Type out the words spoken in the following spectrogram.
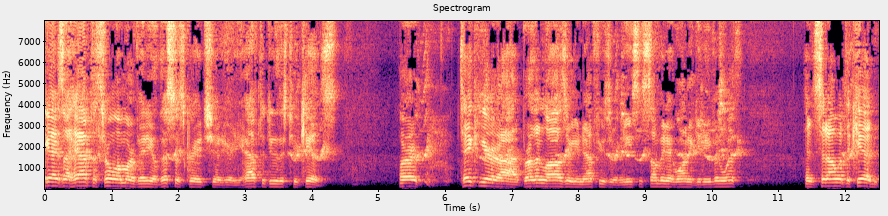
Hey guys, I have to throw one more video. This is great shit here. You have to do this to your kids. Or take your uh, brother-in-laws or your nephews or nieces, somebody that want to get even with, and sit down with the kid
